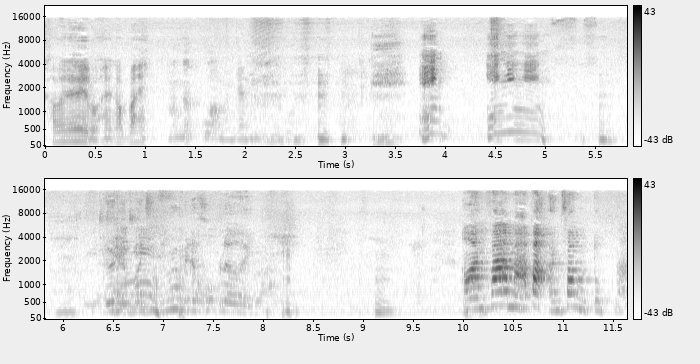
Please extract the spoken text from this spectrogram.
เข้าไปเลยบอกให้เข้าไปมันก็กลัวเหมือนกันเอ็งเอ็งเอ็งเอ็งเดี๋ยวเดี๋ยวมันไม่มีตะครุบเลยอืมเอาอันฟ้ามาปะอันฟ้ามันตุกหนา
